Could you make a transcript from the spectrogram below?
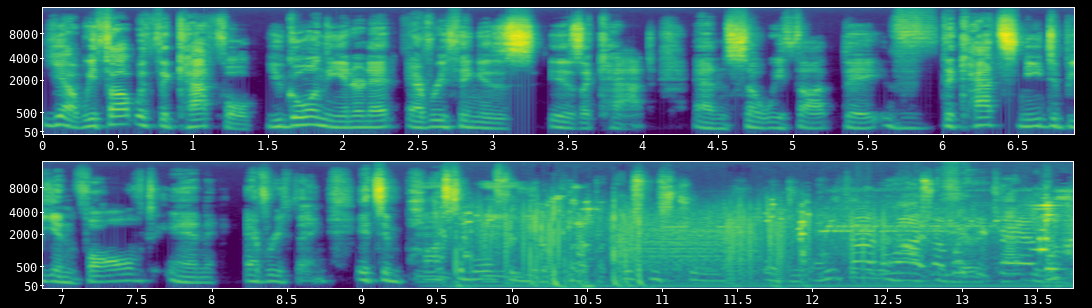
yeah, we thought with the cat folk, you go on the internet, everything is is a cat, and so we thought they the cats need to be involved in everything. It's impossible for you to put up a Christmas tree or do anything in your house without a cat being involved.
